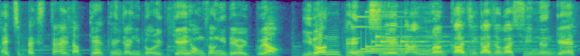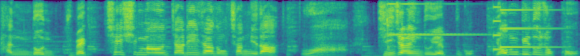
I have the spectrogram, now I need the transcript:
해치백 스타일답게 굉장히 넓게 형성이 되어 있고요. 이런 벤츠의 낭만까지 가져갈 수 있는 게 단돈 970만원짜리 자동차입니다. 와, 디자인도 예쁘고, 연비도 좋고,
